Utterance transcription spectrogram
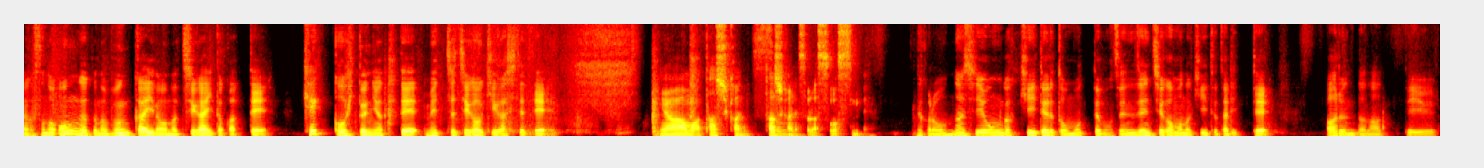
なんかその音楽の分解能の違いとかって結構人によってめっちゃ違う気がしてていやーまあ確かに。確かにそれはそうっすね。だから同じ音楽聴いてると思っても全然違うもの聴いてたりってあるんだなっていう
